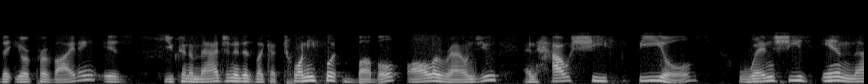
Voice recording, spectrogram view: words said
that you're providing is you can imagine it as like a 20 foot bubble all around you, and how she feels when she's in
